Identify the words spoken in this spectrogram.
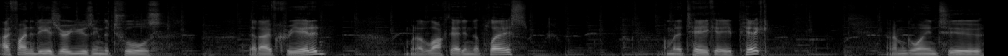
I find it easier using the tools that I've created. I'm gonna lock that into place. I'm gonna take a pick and I'm going to,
